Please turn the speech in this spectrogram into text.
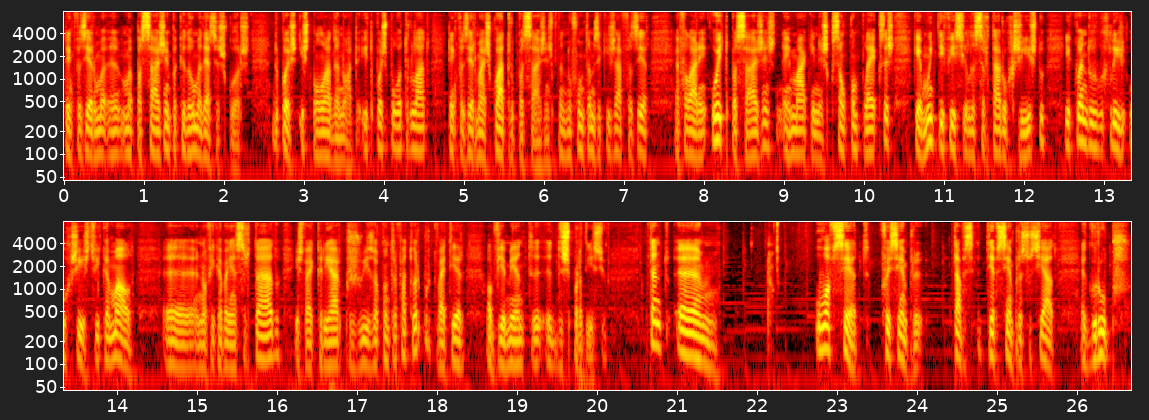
tem que fazer uma, uma, passagem para cada uma dessas cores. Depois, isto para um lado da nota, e depois para o outro lado, tem que fazer mais quatro passagens. Portanto, no fundo, estamos aqui já a fazer, a falar em oito passagens, em máquinas que são complexas, que é muito difícil acertar o registro, e quando o registro fica mal, uh, não fica bem acertado, isto vai criar prejuízo ao contrafator, porque vai ter, obviamente, desperdício. Portanto, uh, o offset foi sempre, esteve sempre associado a grupos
